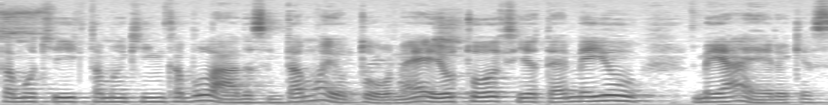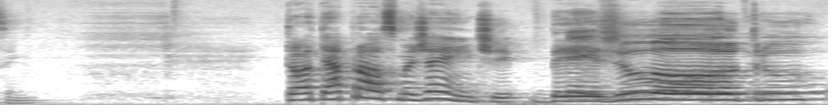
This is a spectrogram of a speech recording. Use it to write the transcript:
Tamo aqui, tamo aqui encabulado, assim. Tamo, eu tô, né? Eu tô aqui até meio, meio aéreo aqui, assim. Então até a próxima, gente. Beijo, outro.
